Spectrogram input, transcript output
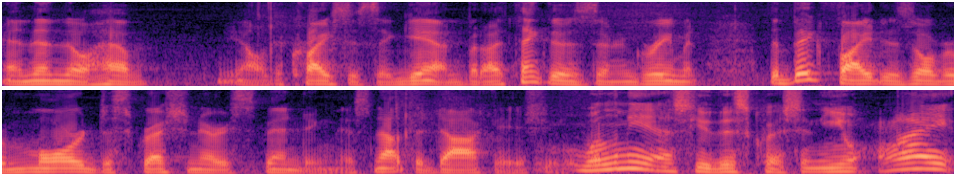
And then they'll have, you know, the crisis again. But I think there's an agreement. The big fight is over more discretionary spending. It's not the DACA issue. Well, let me ask you this question. You know, I,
